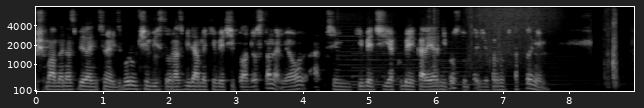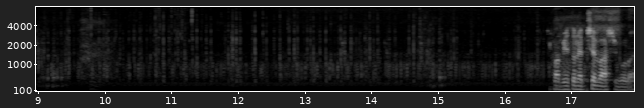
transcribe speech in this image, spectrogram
Už máme nazbíraný co nejvíc bodů, čím víc toho nazbíráme, tím větší plat dostaneme, jo? A čím, tím větší jakoby kariérní postup, takže proto to tak plním. Hlavně to nepřeváž, vole.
